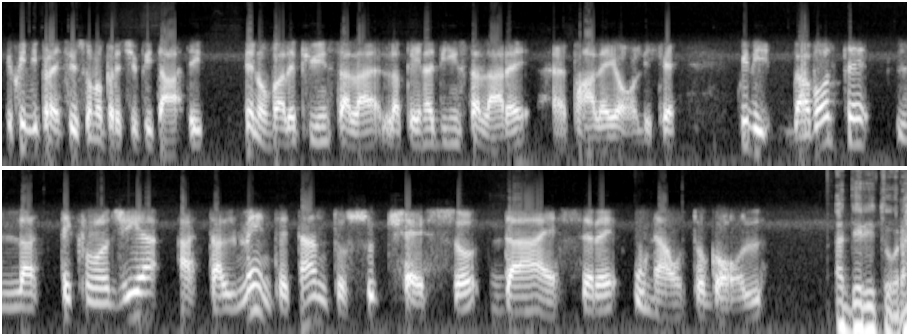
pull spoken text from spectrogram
E quindi i prezzi sono precipitati e non vale più la pena di installare eh, pale eoliche. Quindi a volte la tecnologia ha talmente tanto successo da essere un autogol. Addirittura.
